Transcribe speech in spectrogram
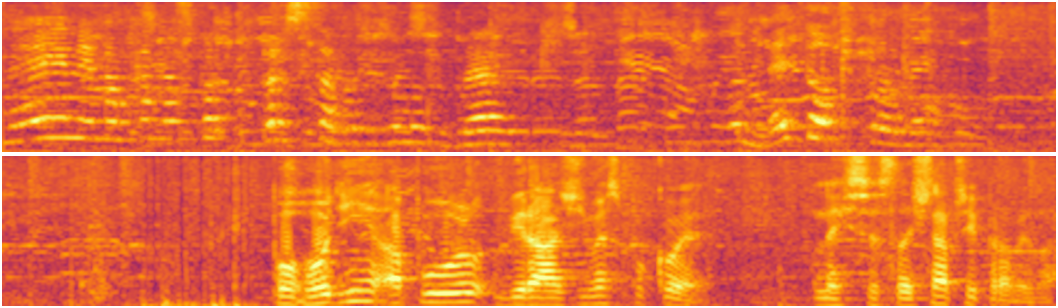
Ne, nemám kam naspat prsta, protože jsem moc velký. To netoč pro bohu. Po hodině a půl vyrážíme z pokoje, než se slečna připravila.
